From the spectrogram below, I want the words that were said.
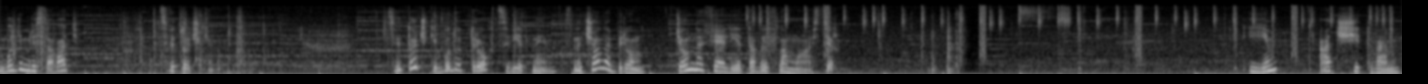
будем рисовать цветочки. Цветочки будут трехцветные. Сначала берем темно-фиолетовый фломастер и отсчитываем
